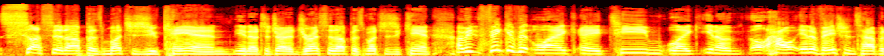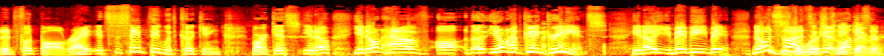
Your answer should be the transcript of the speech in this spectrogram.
suss it up as much as you can, you know, to try to dress it up as much as you can. I mean, think of it like a team, like, you know, how innovations happen in football, right? It's the same thing with cooking, Marcus. You know, you don't have uh, you don't have good ingredients. You know, you maybe, maybe no, it's not. It's a good. Well, listen,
